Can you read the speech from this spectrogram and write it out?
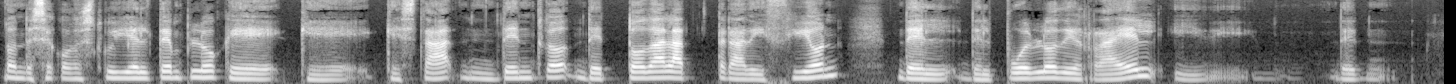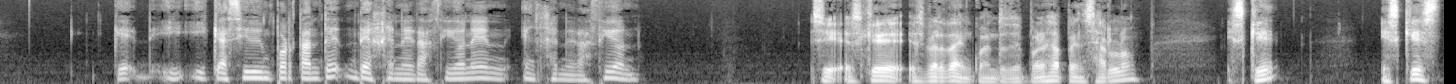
donde se construye el templo que, que, está dentro de toda la tradición del, del pueblo de Israel y, de, que, y, y, que ha sido importante de generación en, en generación. Sí, es que es verdad, en cuanto te pones a pensarlo, es que es que es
